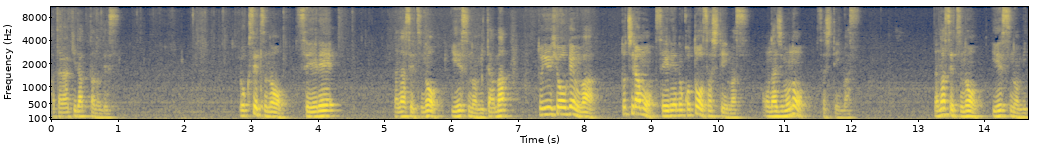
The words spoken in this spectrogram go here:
働きだったのです。6節の精霊7節のイエスの御霊という表現はどちらも精霊のことを指しています。同じものを指しています。7節のイエスの御霊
